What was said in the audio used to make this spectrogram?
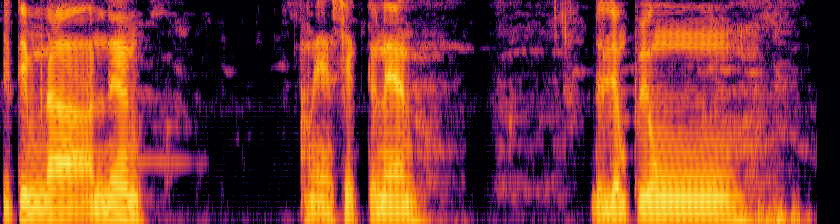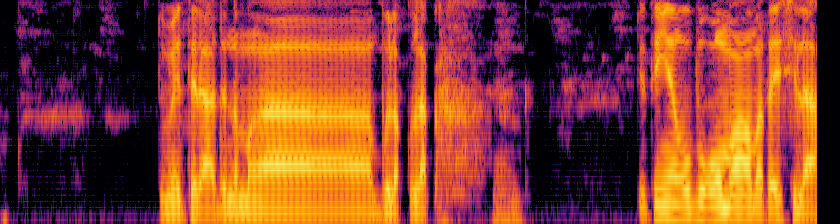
itim na ano na yan. Na insekto na yan. Dahil yan po yung tumitirado ng mga bulaklak. Yan. titingnan ko po kung mamamatay sila.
